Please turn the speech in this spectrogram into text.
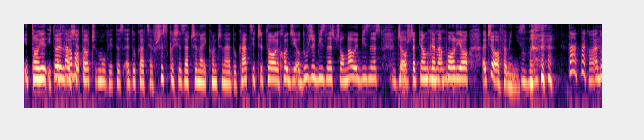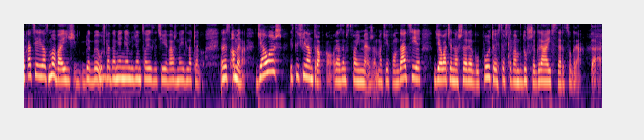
i to, je, i to, jest jest ta właśnie robota. to, o czym mówię. To jest edukacja. Wszystko się zaczyna i kończy na edukacji. Czy to chodzi o duży biznes, czy o mały biznes, czy Mhm. o szczepionkę na polio, czy o feminizm. Tak, tak, no, edukacja i rozmowa i jakby Mhm. uświadamianie ludziom, co jest dla ciebie ważne i dlaczego. Natomiast Omena, działasz, jesteś filantropką razem z twoim mężem, macie fundację, działacie na szeregu pól, to jest coś, co wam w duszy gra i w sercu gra. Tak.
